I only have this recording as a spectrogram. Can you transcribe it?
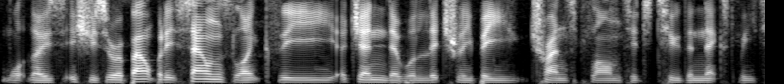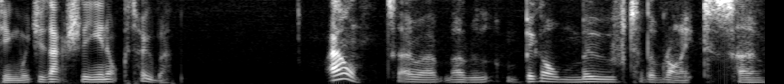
what those issues are about. But it sounds like the agenda will literally be transplanted to the next meeting, which is actually in October. Wow. So uh, a big old move to the right. So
